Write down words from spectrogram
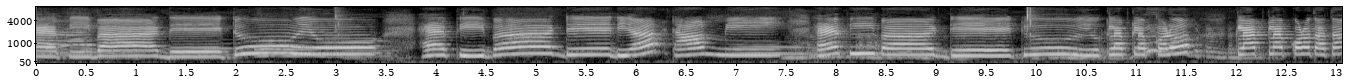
happy birthday to you happy birthday dear ঠাম্মি happy birthday to you clap clap করো। ক্লাপ ক্লাপ করো তাতা।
